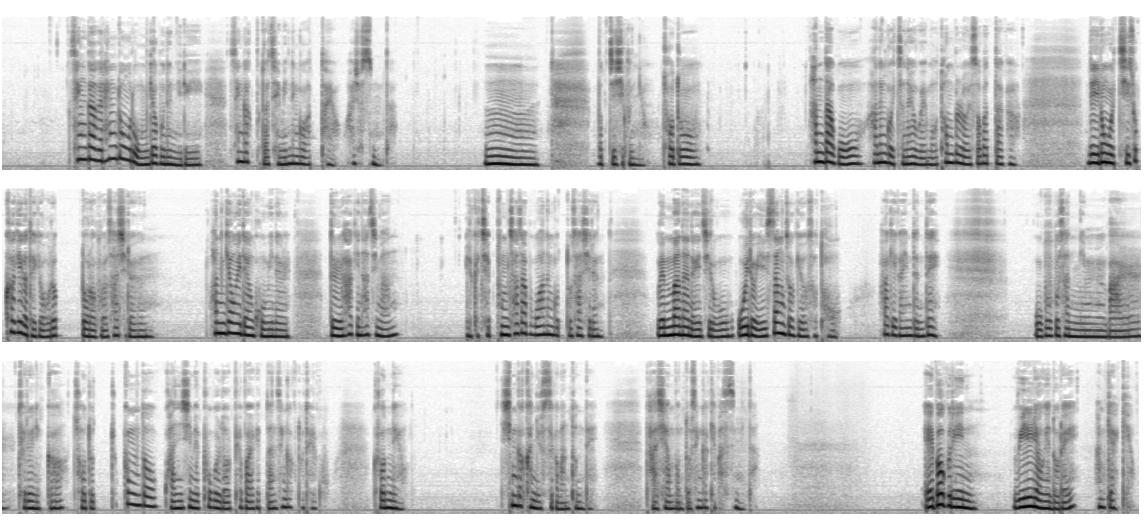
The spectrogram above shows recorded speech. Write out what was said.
생각을 행동으로 옮겨보는 일이 생각보다 재밌는 것 같아요. 하셨습니다. 음, 멋지시군요. 저도 한다고 하는 거 있잖아요. 왜 뭐 텀블러에 써봤다가. 근데 이런 걸 지속하기가 되게 어렵더라고요, 사실은. 환경에 대한 고민을 늘 하긴 하지만, 이렇게 제품 찾아보고 하는 것도 사실은 웬만한 의지로 오히려 일상적이어서 더 하기가 힘든데, 5994님 말 들으니까 저도 조금 더 관심의 폭을 넓혀봐야겠다는 생각도 들고, 그렇네요. 심각한 뉴스가 많던데 다시 한번 또 생각해 봤습니다. 에버그린 윌 영의 노래 함께 할게요.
